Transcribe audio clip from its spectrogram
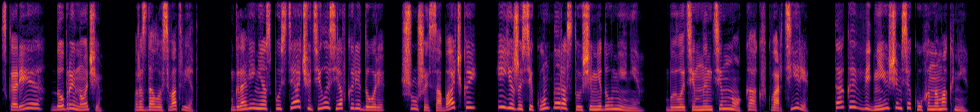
«Скорее, доброй ночи!» — раздалось в ответ. Мгновение спустя очутилась я в коридоре, Шушей собачкой и ежесекундно растущим недоумением. Было темным-темно как в квартире, так и в виднеющемся кухонном окне.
